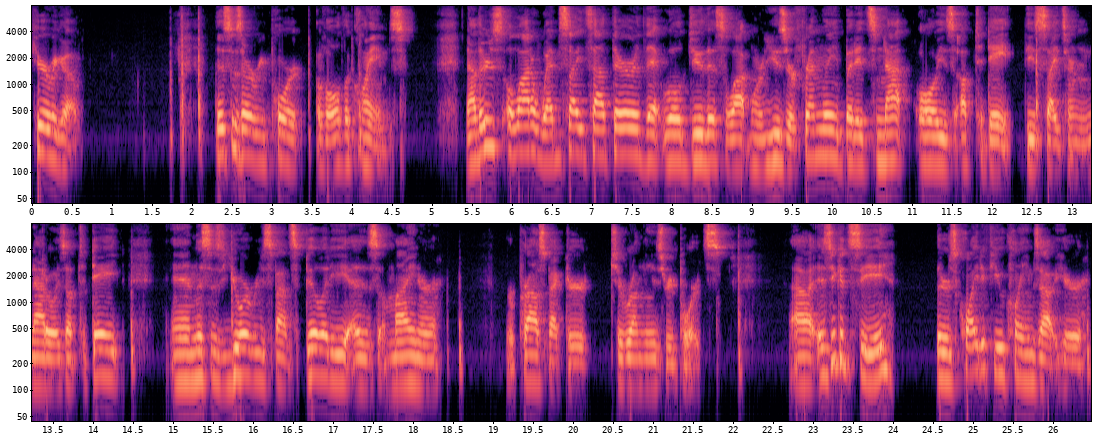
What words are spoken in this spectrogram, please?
Here we go. This is our report of all the claims. Now, there's a lot of websites out there that will do this a lot more user friendly, but it's not always up to date. These sites are not always up to date, and this is your responsibility as a miner or prospector to run these reports. Uh, as you can see, there's quite a few claims out here.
